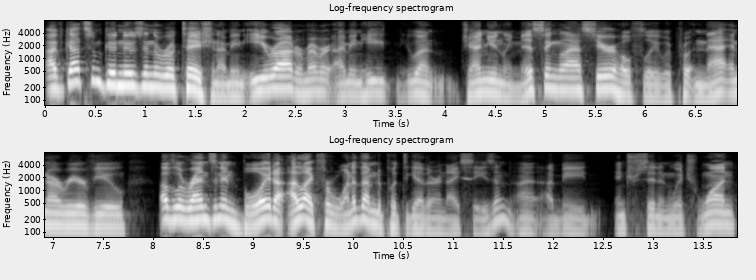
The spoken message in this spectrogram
I've got some good news in the rotation. I mean, Erod, remember? I mean, he he went genuinely missing last year. Hopefully, we're putting that in our rear view. Of Lorenzen and Boyd, I, I like for one of them to put together a nice season. I, I'd be interested in which one.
